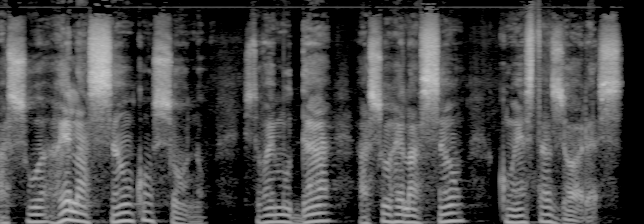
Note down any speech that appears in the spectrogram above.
a sua relação com o sono. Isto vai mudar a sua relação com estas horas.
